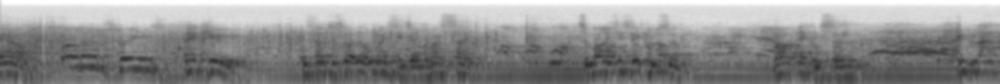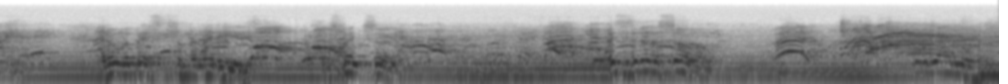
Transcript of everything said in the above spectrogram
Well done, screens. Thank you. And so I've just got a little message, I must say. To Marty Nicholson, Mark Nicholson, good luck and all the best from the Medis. And speak soon. This is another song. Hey!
